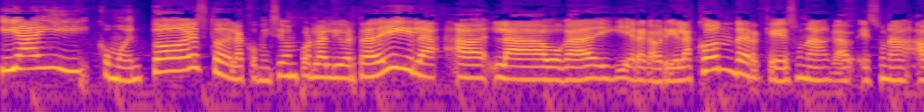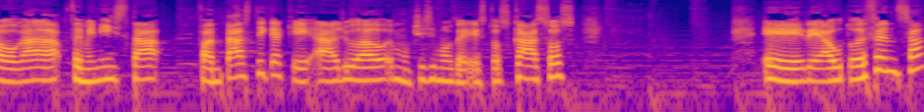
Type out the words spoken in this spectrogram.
y ahí, como en todo esto de la Comisión por la Libertad de Iggy, la abogada de Iggy era Gabriela Conder, que es una, es una abogada feminista fantástica que ha ayudado en muchísimos de estos casos eh, de autodefensa.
